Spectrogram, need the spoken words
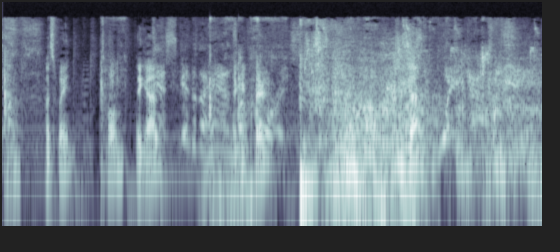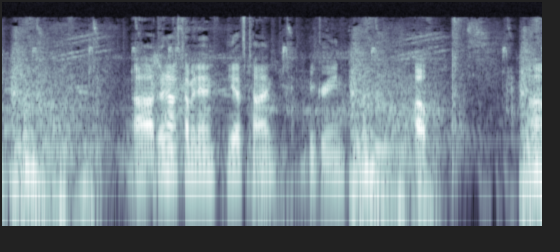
Come on. Let's wait. Let's hold. They got it. Disc the hands They're gonna clear it? Forrest. You got? Way down. Uh, they're not coming in. You have time. You're green. Oh. Um.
